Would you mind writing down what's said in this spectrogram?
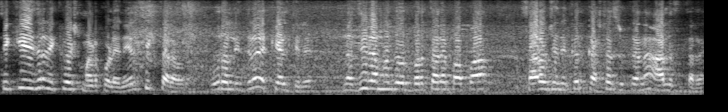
ಸಿಕ್ಕಿದ್ರೆ ರಿಕ್ವೆಸ್ಟ್ ಮಾಡ್ಕೊಳ್ಳೇನೆ ಎಲ್ಲಿ ಸಿಗ್ತಾರೆ ಅವರು? ಊರಲ್ಲಿದ್ರೆ ಕೇಳ್ತೀರಿ ನಜೀರ್ ಅಹಮದ್ ಅವ್ರು ಬರ್ತಾರೆ ಪಾಪ. ಸಾರ್ವಜನಿಕರು ಕಷ್ಟ ಸುಖನ ಆಲಿಸ್ತಾರೆ.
